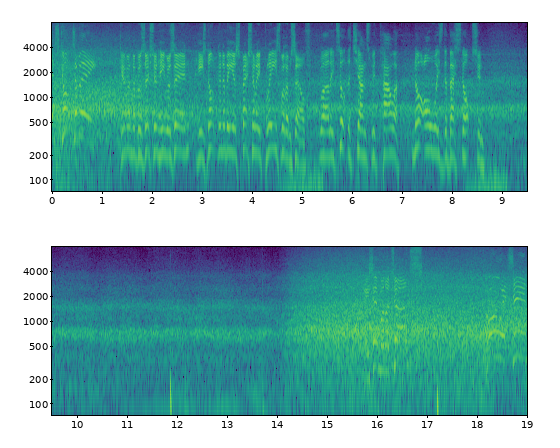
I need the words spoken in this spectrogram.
It's got to be. Given the position he was in, he's not going to be especially pleased with himself. Well, he took the chance with power. Not always the best option. He's in with a chance. Oh, it's in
